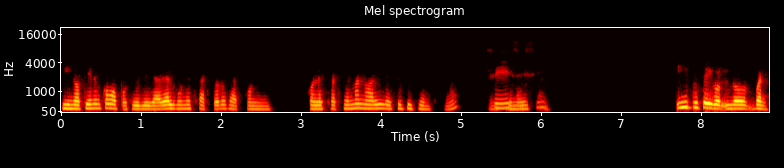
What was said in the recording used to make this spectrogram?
si no tienen como posibilidad de algún extractor, o sea, con, la extracción manual es suficiente, ¿no? Sí, sí, sí. Y pues te digo, lo, bueno,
